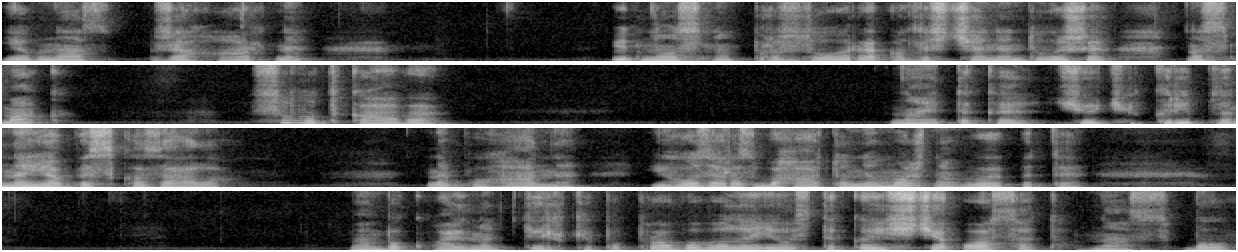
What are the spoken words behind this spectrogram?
є в нас вже гарне, відносно прозоре, але ще не дуже. На смак солодкаве. Навіть таке чуть кріплене, я би сказала. Непогане. Його зараз багато не можна випити. Ми буквально тільки попробували, і ось такий ще осад у нас був.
